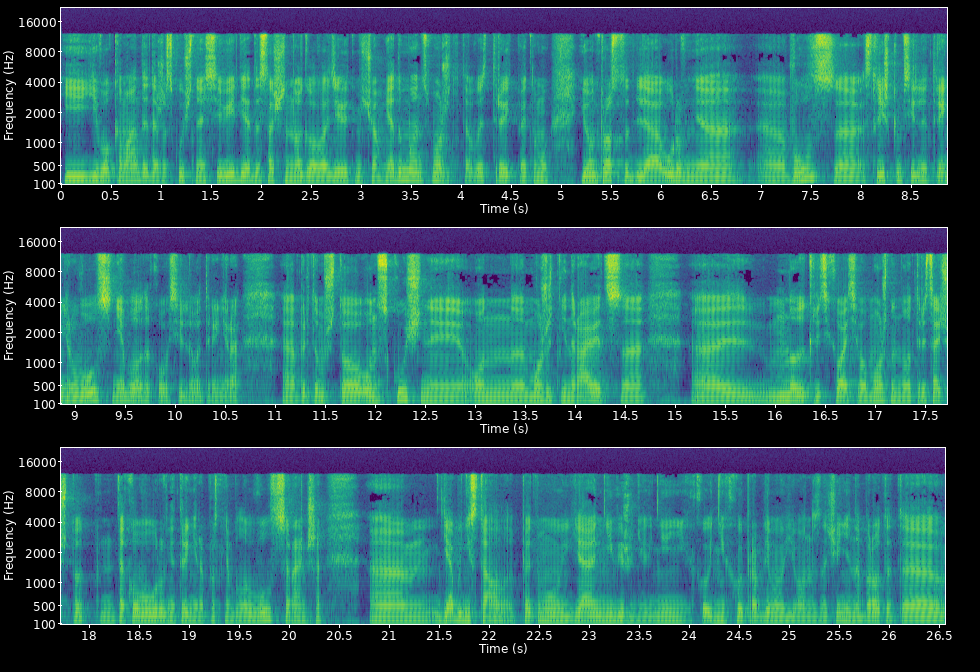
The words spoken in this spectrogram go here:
и его команды, даже скучная Севилья, достаточно много владеют мячом. Я думаю, он сможет это выстроить, поэтому и он просто для уровня Вулс э, слишком сильный тренер. У Вулс не было такого сильного тренера, э, при том, что он скучный, он может не нравиться, много критиковать его можно, но отрицать, что такого уровня тренера просто не было у Вулс раньше, эм, я бы не стал. Поэтому я не вижу ни, ни, никакой, никакой проблемы в его назначении. Наоборот, это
